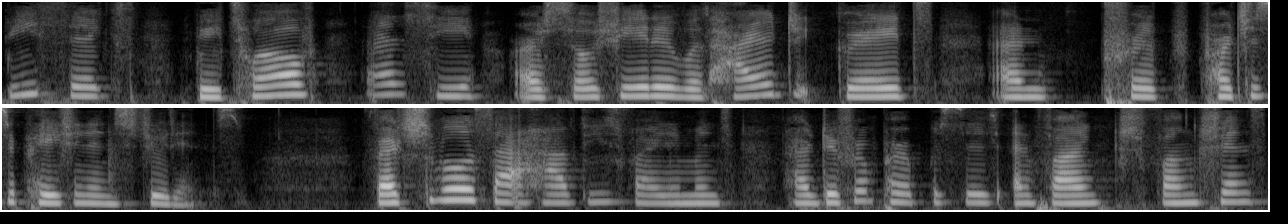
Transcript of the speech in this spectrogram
B6, B12, and C are associated with higher grades and participation in students. Vegetables that have these vitamins have different purposes and fun- functions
